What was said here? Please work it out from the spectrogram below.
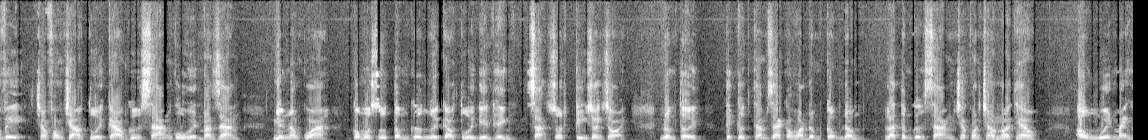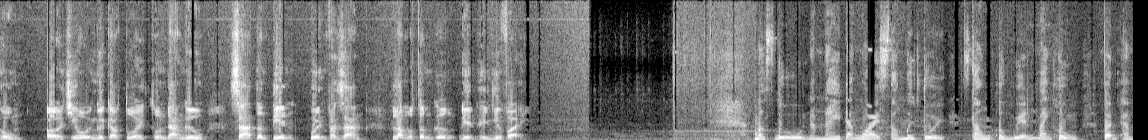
Quý vị, trong phong trào tuổi cao gương sáng của huyện Văn Giang, những năm qua có một số tấm gương người cao tuổi điển hình, sản xuất kinh doanh giỏi, đồng thời tích cực tham gia các hoạt động cộng đồng là tấm gương sáng cho con cháu noi theo. Ông Nguyễn Mạnh Hùng ở chi hội người cao tuổi thôn Đa Ngưu, xã Tân Tiến, huyện Văn Giang là một tấm gương điển hình như vậy. Mặc dù năm nay đã ngoài 60 tuổi, song ông Nguyễn Mạnh Hùng vẫn tham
